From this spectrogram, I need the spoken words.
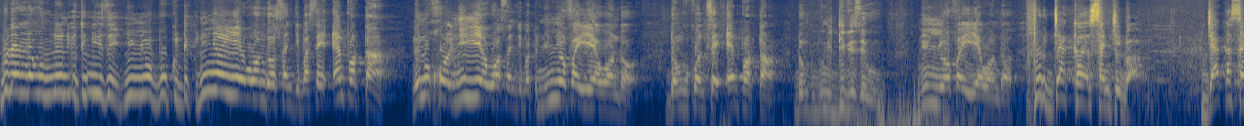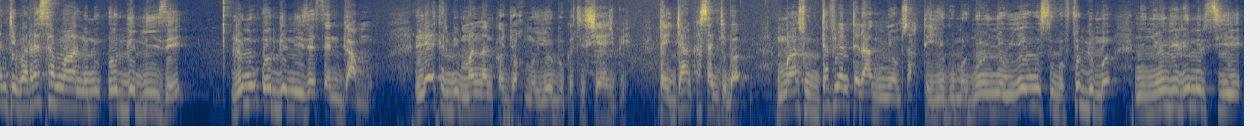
bu leen nangu nu leen di utiliser ñun ñoo bokk dëkk ñun ñoo yeewoondoo sanc ba c'est important nañu xool ñi yeewoo sanc ba te ñun ñoo fay yeewoondoo donc kon c'est important donc bu ñu diviser wu ñun ñoo fay yeewandoo. pour jàkka sanc ba jàkka sanc ba récemment la ñu organiser la ñu organiser seen gàmmu lettre bi mën nañ ko jox ma yóbbu ko ci siège bi tey jàkka sanc ba Mansour deflante na ak ñoom sax te yëguma ñoo ñëw yeewu suba fëgg ma ñu ñoo ngi remercier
